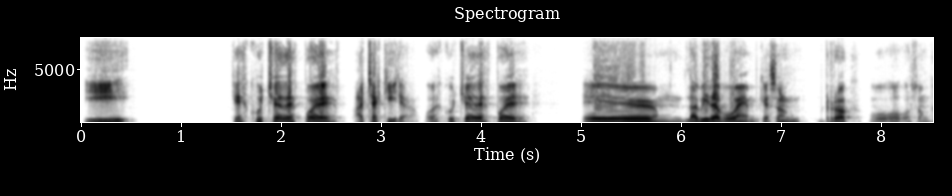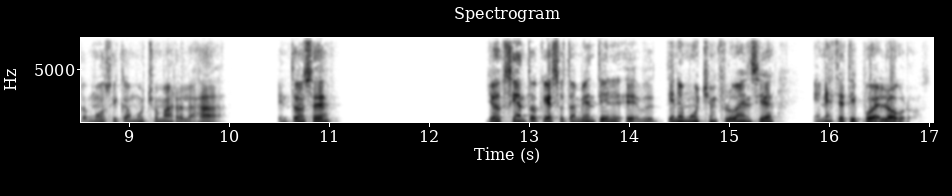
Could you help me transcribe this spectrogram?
y que escuche después a Shakira, o escuche después eh, La Vida Bohem, que son rock o, son música mucho más relajada. Entonces, yo siento que eso también tiene, eh, tiene mucha influencia en este tipo de logros.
